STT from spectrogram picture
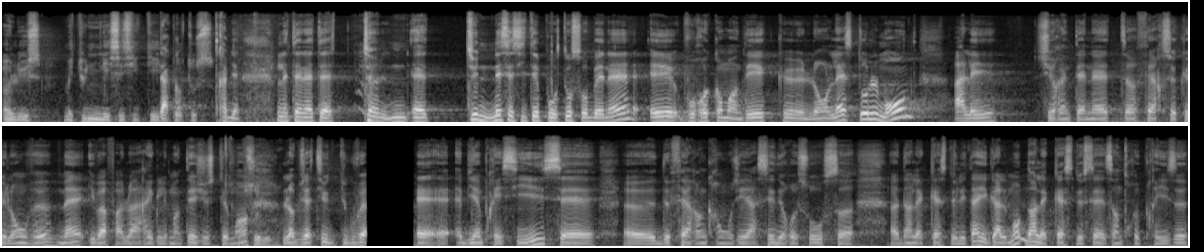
un luxe, mais une nécessité pour tous. Très bien. L'Internet est, est une nécessité pour tous au Bénin et vous recommandez que l'on laisse tout le monde aller sur Internet, faire ce que l'on veut, mais il va falloir réglementer justement. L'objectif du gouvernement est, bien précis, c'est euh, de faire engranger assez de ressources euh, dans les caisses de l'État, également dans les caisses de ces entreprises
